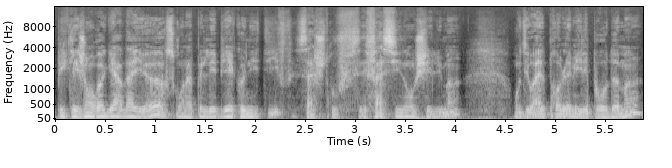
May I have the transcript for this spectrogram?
puis que les gens regardent ailleurs, ce qu'on appelle les biais cognitifs, ça je trouve c'est fascinant chez l'humain. On dit ouais le problème il est pour demain.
